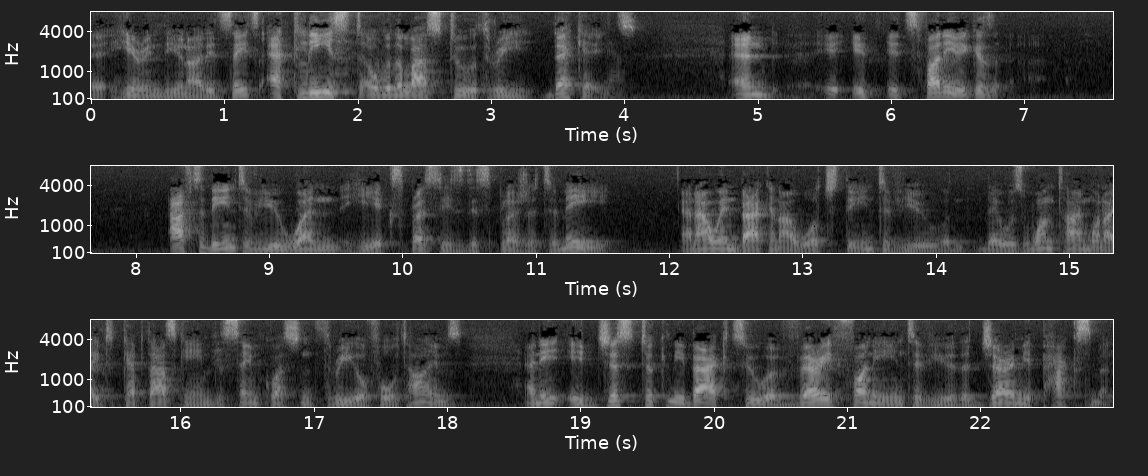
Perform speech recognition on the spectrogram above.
uh, here in the United States, at least over the last two or three decades, yeah. and it, it, it's funny because after the interview, when he expressed his displeasure to me, and I went back and I watched the interview, and there was one time when I kept asking him the same question three or four times, and it, it just took me back to a very funny interview that Jeremy Paxman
